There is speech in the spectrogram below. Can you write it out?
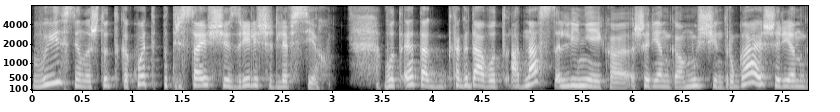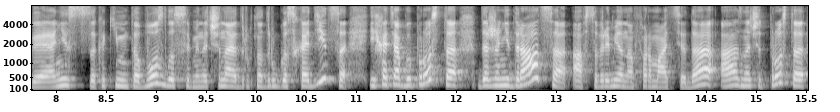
выяснилось, что это какое-то потрясающее зрелище для всех. Вот это, когда вот одна линейка шеренга мужчин, другая шеренга, и они с какими-то возгласами начинают друг на друга сходиться, и хотя бы просто даже не драться, а в современном формате, да, а значит просто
